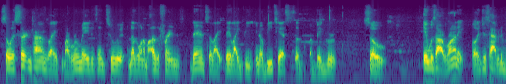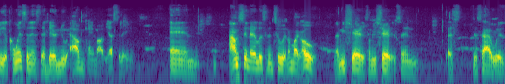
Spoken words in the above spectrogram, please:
So at certain times, like my roommate is into it. Another one of my other friends, they're into like they like B, you know, BTS is a, a big group. So it was ironic, or it just happened to be a coincidence that their new album came out yesterday, and I'm sitting there listening to it, and I'm like, oh, let me share this, let me share this, and that's just how it was.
